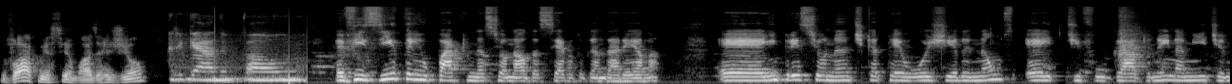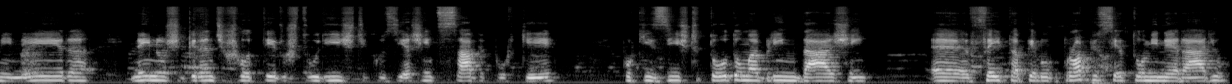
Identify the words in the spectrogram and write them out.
vá conhecer mais a região. Obrigada, Paulo. É, visitem o Parque Nacional da Serra do Gandarela. É impressionante que até hoje ele não é divulgado nem na mídia mineira, nem nos grandes roteiros turísticos, e a gente sabe por quê, porque existe toda uma blindagem é, feita pelo próprio setor minerário,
